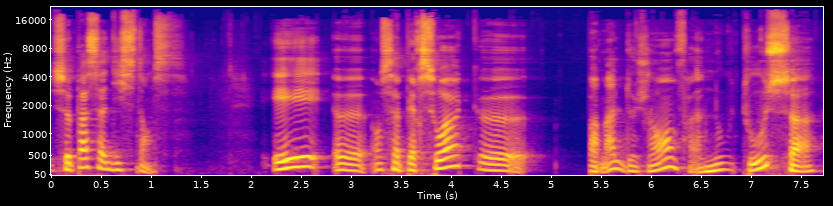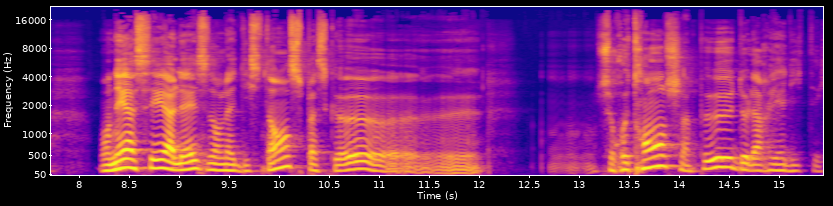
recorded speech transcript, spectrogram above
se passent à distance. Et euh, on s'aperçoit que pas mal de gens, enfin nous tous, on est assez à l'aise dans la distance parce que euh, se retranche un peu de la réalité.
